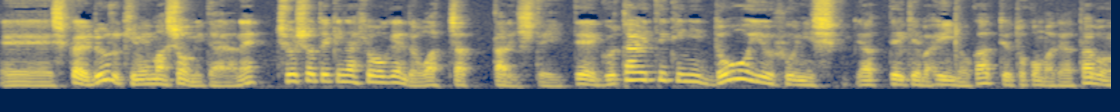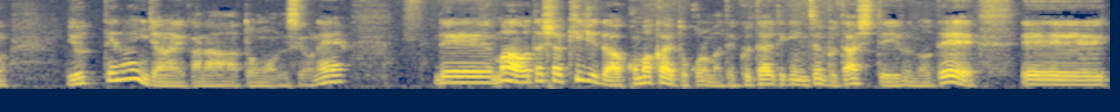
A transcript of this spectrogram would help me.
えー、しっかりルール決めましょうみたいなね抽象的な表現で終わっちゃったりしていて具体的にどういうふうにやっていけばいいのかっていうとこまでは多分言ってないんじゃないかなと思うんですよね。でまあ私は記事では細かいところまで具体的に全部出しているので、えー、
